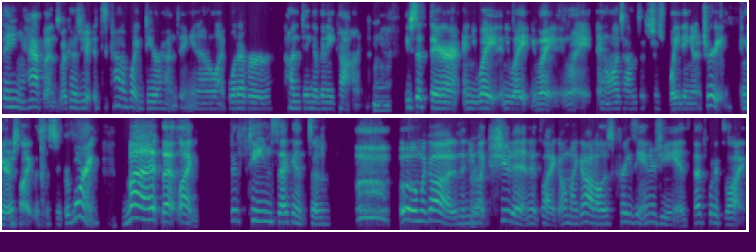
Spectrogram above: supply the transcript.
thing happens because you, it's kind of like deer hunting, you know, like whatever hunting of any kind. Mhm. You sit there and you wait and you wait and you wait and you wait, and a lot of times it's just waiting in a tree, and you're just like, this is super boring. But that like 15 seconds of oh my god and then you Right. like shoot it and it's like oh my god all this crazy energy Is, that's what it's like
